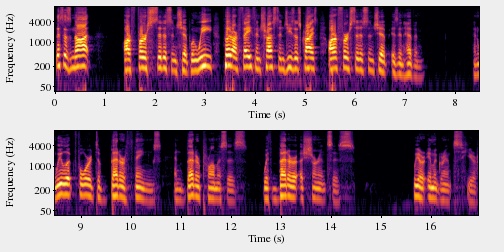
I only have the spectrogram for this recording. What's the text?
This is not our first citizenship. When we put our faith and trust in Jesus Christ, our first citizenship is in heaven. And we look forward to better things and better promises with better assurances. We are immigrants here.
